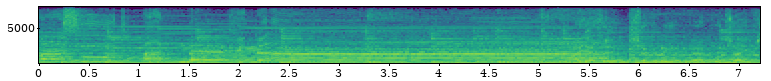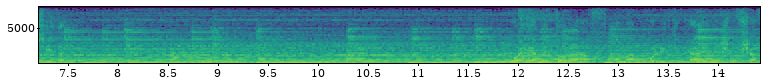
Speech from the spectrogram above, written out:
פשוט את מבינה. היה זה יום סגריר והקבוצה הפסידה. הוא היה מטורף, אמר פוליטיקאי משופשף.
